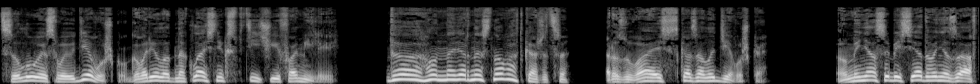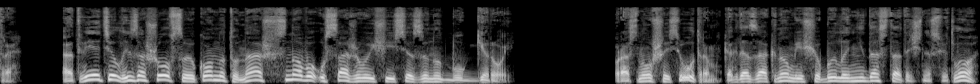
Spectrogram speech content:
Целуя свою девушку, говорил одноклассник с птичьей фамилией. «Да, он, наверное, снова откажется», — разуваясь, сказала девушка. «У меня собеседование завтра. Ответил и зашел в свою комнату наш снова усаживающийся за ноутбук герой. Проснувшись утром, когда за окном еще было недостаточно светло,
